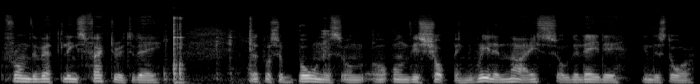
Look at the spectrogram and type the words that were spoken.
from the Wetterlings factory today. That was a bonus on, on this shopping. Really nice of the lady in the store.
